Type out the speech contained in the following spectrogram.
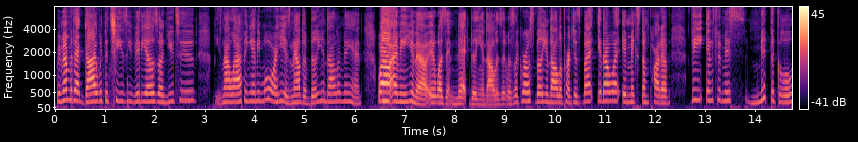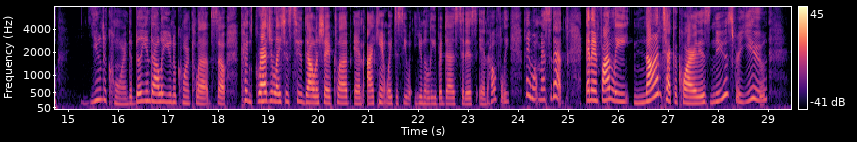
Remember that guy with the cheesy videos on YouTube? He's not laughing anymore. He is now the billion dollar man. Well, I mean, you know, it wasn't net billion dollars, it was a gross billion dollar purchase. But you know what? It makes them part of the infamous mythical unicorn, the billion dollar unicorn club. So, congratulations to Dollar Shave Club, and I can't wait to see what Unilever does to this, and hopefully they won't mess it up. And then finally, non tech acquired is news for you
